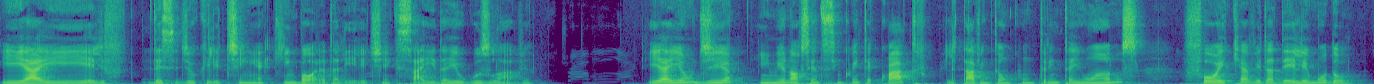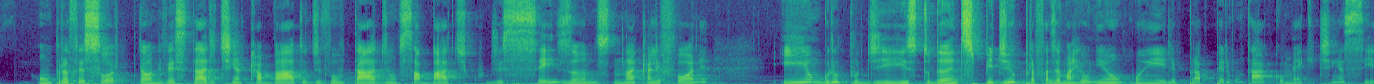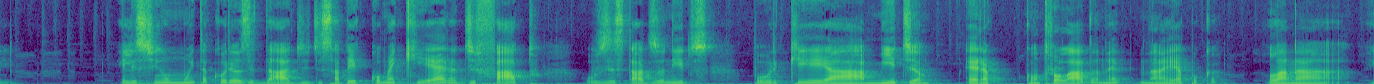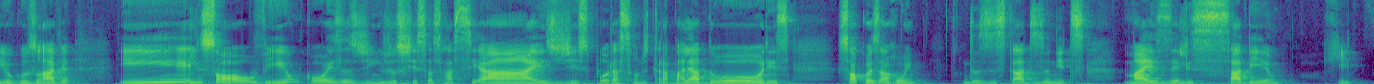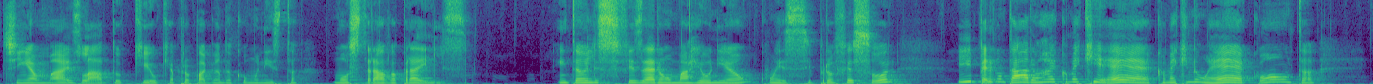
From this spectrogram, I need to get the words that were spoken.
E aí ele decidiu que ele tinha que ir embora dali, ele tinha que sair da Iugoslávia. E aí um dia, em 1954, ele estava então com 31 anos, foi que a vida dele mudou. Um professor da universidade tinha acabado de voltar de um sabático de seis anos na Califórnia e um grupo de estudantes pediu para fazer uma reunião com ele para perguntar como é que tinha sido. Eles tinham muita curiosidade de saber como é que era de fato os Estados Unidos, porque a mídia era controlada, né, na época, lá na Iugoslávia, e eles só ouviam coisas de injustiças raciais, de exploração de trabalhadores, só coisa ruim dos Estados Unidos. Mas eles sabiam que tinha mais lá do que o que a propaganda comunista mostrava para eles. Então eles fizeram uma reunião com esse professor e perguntaram: "Ai, como é que é? Como é que não é? Conta".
